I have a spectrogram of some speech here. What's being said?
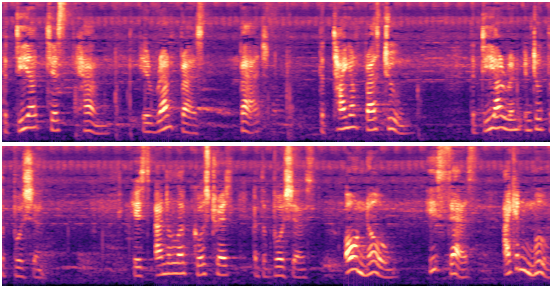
The deer chased him. He ran fast, but the tiger fast too. The deer ran into the bushes. His antler goes straight at the bushes. Oh no, he says, I can move.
